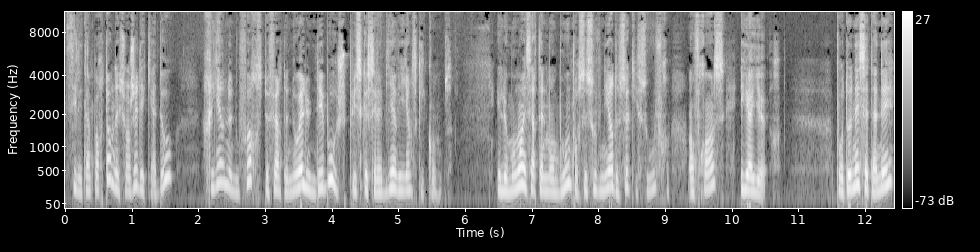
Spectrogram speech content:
S'il est important d'échanger des cadeaux, rien ne nous force de faire de Noël une débauche, puisque c'est la bienveillance qui compte. Et le moment est certainement bon pour se souvenir de ceux qui souffrent, en France et ailleurs. Pour donner cette année,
